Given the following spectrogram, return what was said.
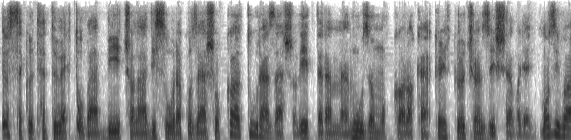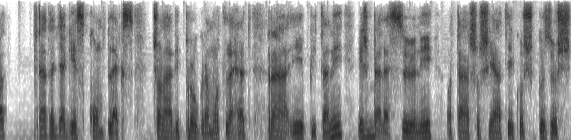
összeköthetőek további családi szórakozásokkal, túrázással, étteremmel, múzeumokkal, akár könyvkölcsönzéssel vagy egy mozival, tehát egy egész komplex családi programot lehet ráépíteni, és beleszőni a társasjátékos közös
